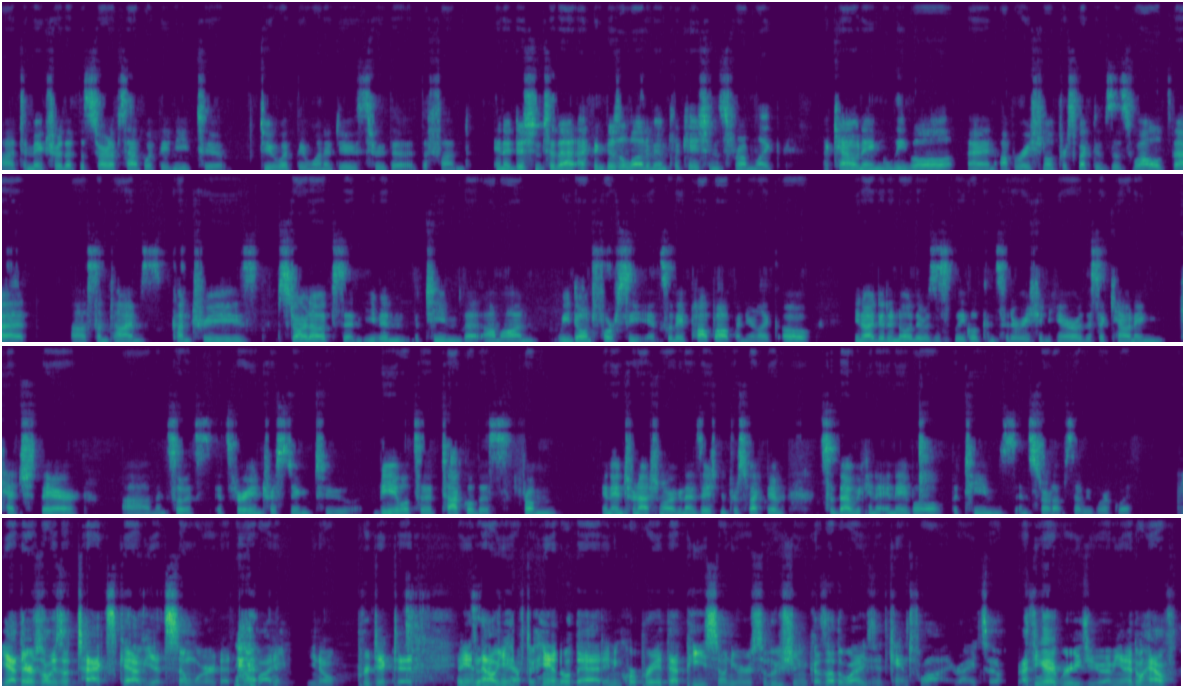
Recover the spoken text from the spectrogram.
uh, to make sure that the startups have what they need to do what they want to do through the the fund. In addition to that, I think there's a lot of implications from like accounting, legal, and operational perspectives as well that uh, sometimes countries, startups, and even the team that I'm on, we don't foresee. And so they pop up, and you're like, oh, you know, I didn't know there was this legal consideration here or this accounting catch there. Um, and so it's it's very interesting to be able to tackle this from an international organization perspective so that we can enable the teams and startups that we work with yeah there's always a tax caveat somewhere that nobody you know predicted and exactly. now you have to handle that and incorporate that piece on your solution because otherwise it can't fly right so i think i agree with you i mean i don't have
